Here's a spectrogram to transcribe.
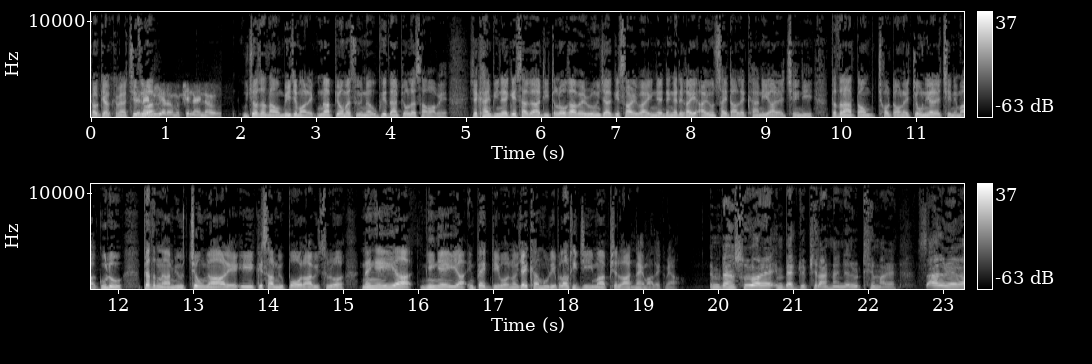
ဟုတ်ကဲ့ခင်ဗျာကျေးဇူးပါဒီနေ့ကတော့မဖြစ်နိုင်တော့ဘူး ဦးကျော်စံတောင်ကို မေးချင်ပါတယ် ခုနပြောမယ်ဆိုရင်တော့ဥဖေသန်းပြောလက်စပါပဲ ရခိုင်ပြည်နယ်ကိစ္စက ဒီတလောကပဲ ရိုဟင်ဂျာကိစ္စတွေပါကြီးနဲ့ နိုင်ငံတကာရေးအာယုံစိုက်တာလည်း ခံနေရတဲ့အချိန်ဒီပြဿနာတောင်6တောင်လည်း ကြုံနေရတဲ့အချိန်တွေမှာ အခုလို ပြဿနာမျိုး ကြုံလာရတယ်အေးကိစ္စမျိုး ပေါ်လာပြီဆိုတော့ နိုင်ငံရေးရငြိမ်းချမ်းရေးရ impact တွေပေါ့နော်ရိုက်ခတ်မှုတွေ ဘယ်လောက်ထိ ကြီးမှဖြစ်လာနိုင်ပါလဲခင်ဗျာအင်တန် ဆိုးရတဲ့ impact တွေ ဖြစ်လာနိုင်တယ်လို့ ထင်ပါတယ် စကြရဲက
